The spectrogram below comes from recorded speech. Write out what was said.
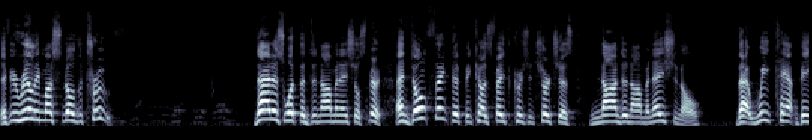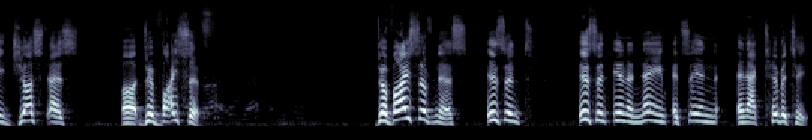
If you really must know the truth. That is what the denominational spirit. And don't think that because Faith Christian Church is non denominational, that we can't be just as uh, divisive. Divisiveness isn't, isn't in a name, it's in an activity.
